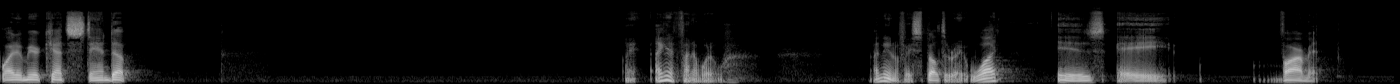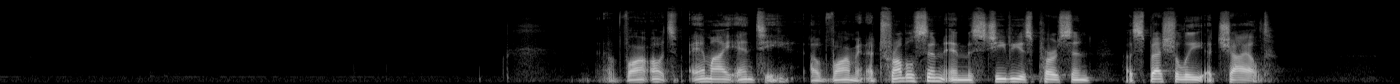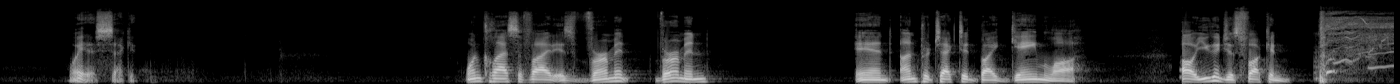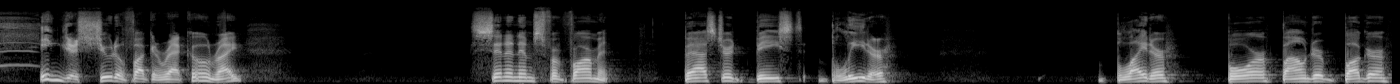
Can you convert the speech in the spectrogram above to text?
Why do meerkats stand up? Wait, I gotta find out what it was. I don't even know if I spelled it right. What is a varmint? A var- oh, it's M I N T, a varmint, a troublesome and mischievous person, especially a child. Wait a second. One classified as vermin, vermin and unprotected by game law. Oh, you can just fucking. you can just shoot a fucking raccoon, right? Synonyms for varmint bastard, beast, bleeder, blighter, boar, bounder, bugger,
